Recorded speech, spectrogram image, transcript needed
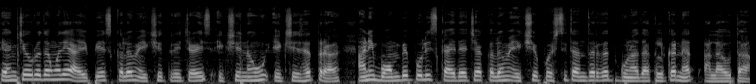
त्यांच्या विरोधामध्ये आय पी एस कलम एकशे त्रेचाळीस एकशे नऊ एकशे सतरा आणि बॉम्बे पोलीस कायद्याच्या कलम एकशे पस्तीस अंतर्गत गुन्हा दाखल करण्यात आला होता.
